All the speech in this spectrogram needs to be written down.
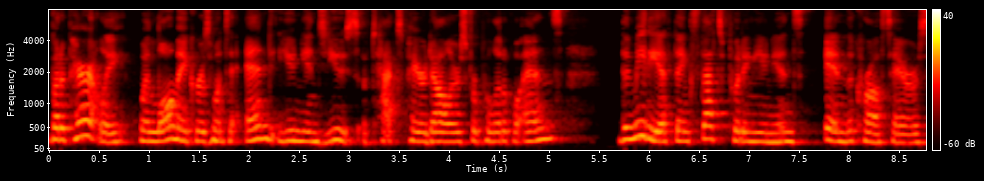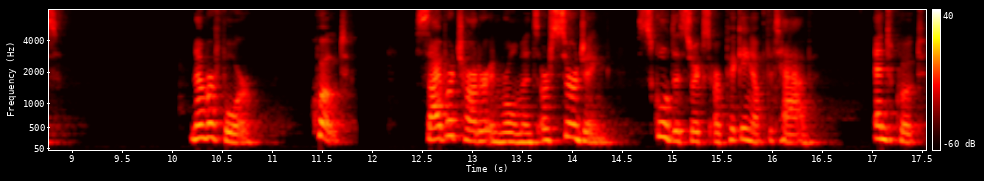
But apparently, when lawmakers want to end unions' use of taxpayer dollars for political ends, the media thinks that's putting unions in the crosshairs. Number four, quote, cyber charter enrollments are surging. School districts are picking up the tab. End quote.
